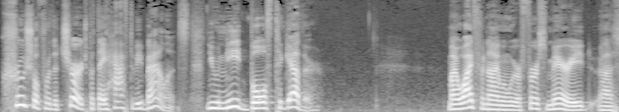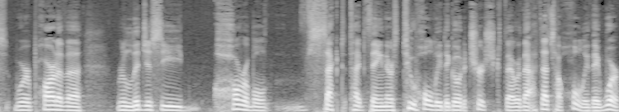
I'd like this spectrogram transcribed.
crucial for the church, but they have to be balanced. You need both together. My wife and I, when we were first married, uh, were part of a religiously horrible sect type thing. They were too holy to go to church. That were that, that's how holy they were.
